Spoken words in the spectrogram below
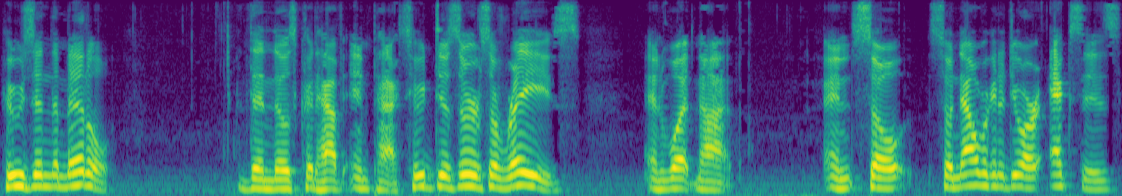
who's in the middle, then those could have impacts. Who deserves a raise and whatnot. And so, so now we're going to do our X's.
